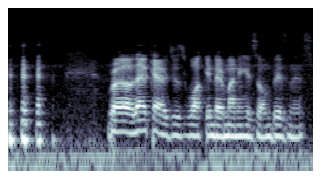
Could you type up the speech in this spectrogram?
Bro, that guy was just walking there minding his own business.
